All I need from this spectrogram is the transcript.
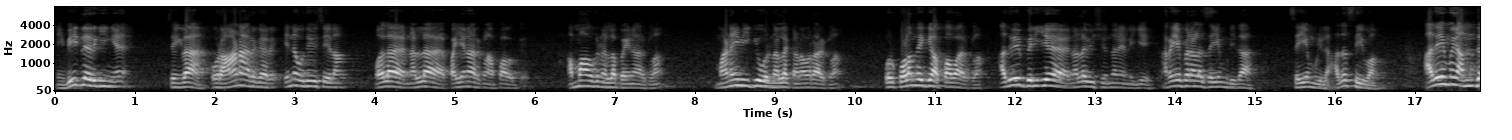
நீங்கள் வீட்டில் இருக்கீங்க சரிங்களா? ஒரு ஆணாக இருக்கார் என்ன உதவி செய்யலாம்? முதல்ல நல்ல பையனாக இருக்கலாம் அப்பாவுக்கு. அம்மாவுக்கு நல்ல பையனாக இருக்கலாம். மனைவிக்கு ஒரு நல்ல கணவராக இருக்கலாம். ஒரு குழந்தைக்கு அப்பாவாக இருக்கலாம். அதுவே பெரிய நல்ல விஷயம் தானே இன்றைக்கி நிறைய பேரால் செய்ய முடியுதா? செய்ய முடியல. அதை செய்வாங்க. அதே மாதிரி அந்த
